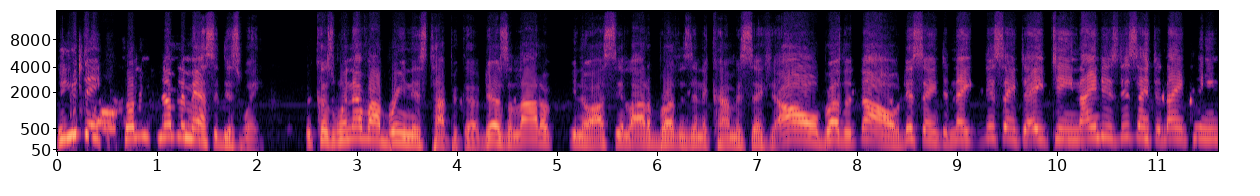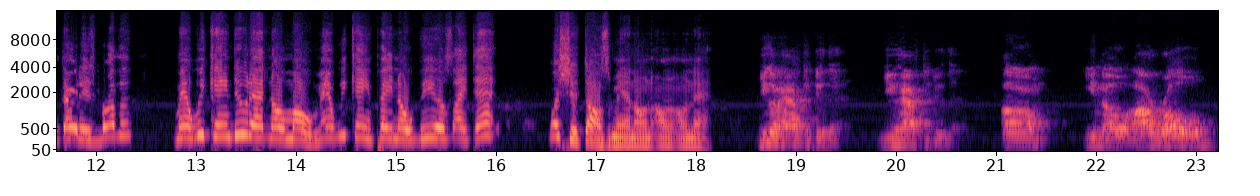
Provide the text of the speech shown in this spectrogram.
Do you think so let me, let me ask it this way? Because whenever I bring this topic up, there's a lot of you know, I see a lot of brothers in the comment section. Oh, brother, no, this ain't the na- this ain't the 1890s, this ain't the 1930s, brother. Man, we can't do that no more. Man, we can't pay no bills like that. What's your thoughts, man, on on, on that? You're gonna have to do that. You have to do that. Um, you know, our role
